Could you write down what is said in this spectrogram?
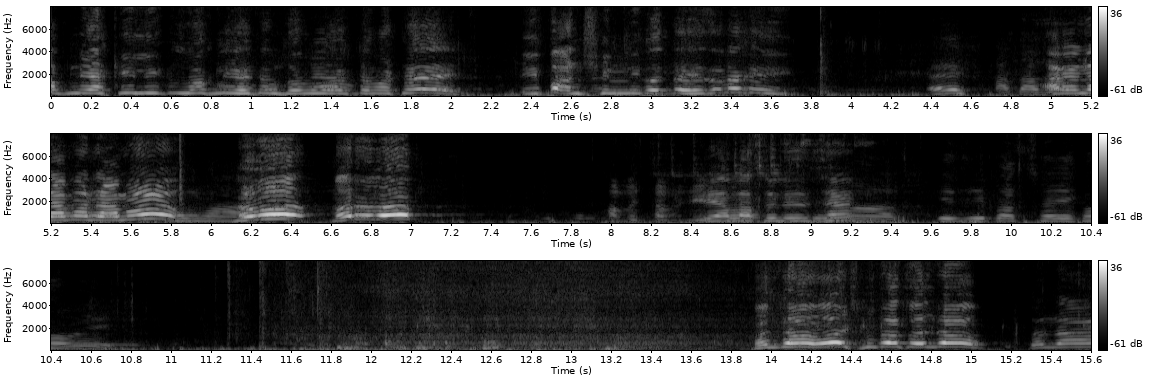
আপনি একই লোক নিয়ে জমি একটা মাঠে? এই পান ছিন্নি করতে হেসে নাকি? আরে নামো নামো। ধরো মারো লাভ হবে তবে পেয়ালা চলে দিচ্ছে চল যাও ওই সুদা চল যাও চল যাও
